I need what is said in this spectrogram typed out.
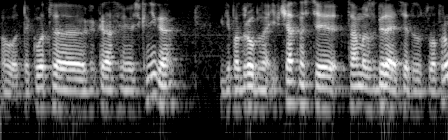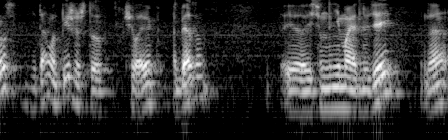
Вот. Так вот, э, как раз у него есть книга, где подробно, и в частности, там разбирается этот вопрос, и там он пишет, что человек обязан, э, если он нанимает людей, да,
